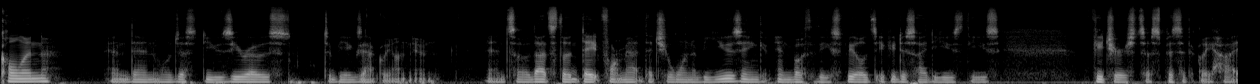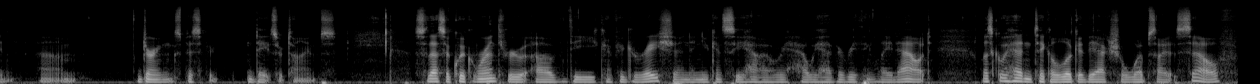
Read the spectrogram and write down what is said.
colon and then we'll just use zeros to be exactly on noon. And so that's the date format that you'll want to be using in both of these fields if you decide to use these features to specifically hide um, during specific dates or times. So that's a quick run through of the configuration and you can see how we, how we have everything laid out. Let's go ahead and take a look at the actual website itself.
